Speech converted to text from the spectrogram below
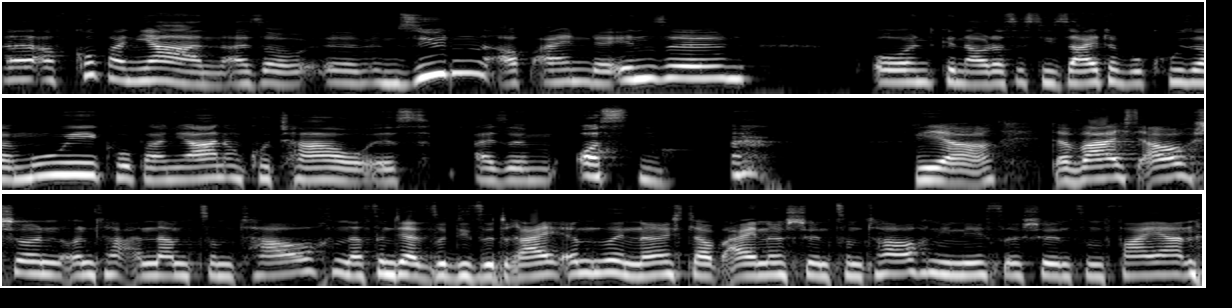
Äh, auf Koh Phangan, also äh, im Süden, auf einen der Inseln. Und genau, das ist die Seite, wo Koh Samui, Koh Phangan und Koh Tao ist, also im Osten. Ja, da war ich auch schon unter anderem zum Tauchen. Das sind ja so diese drei Inseln, ne? Ich glaube, eine ist schön zum Tauchen, die nächste ist schön zum Feiern.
